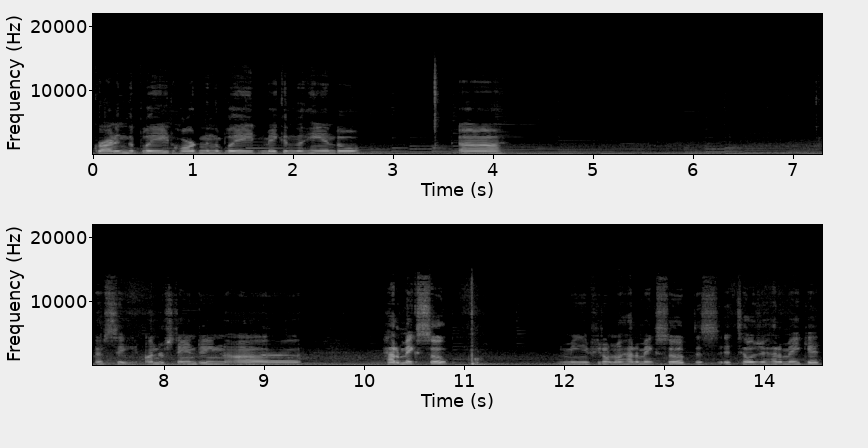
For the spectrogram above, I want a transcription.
grinding the blade, hardening the blade, making the handle. Uh let's see, understanding uh, how to make soap. I mean, if you don't know how to make soap, this it tells you how to make it.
